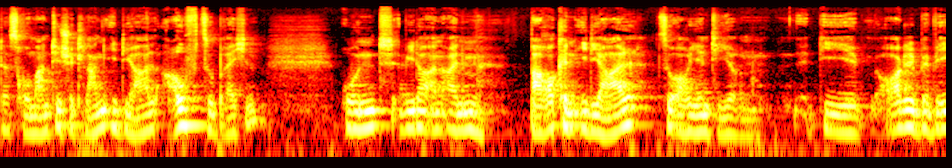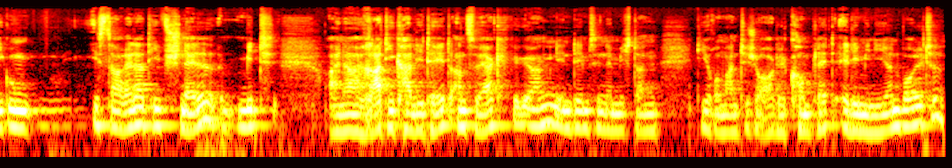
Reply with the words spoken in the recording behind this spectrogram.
das romantische Klangideal aufzubrechen und wieder an einem barocken Ideal zu orientieren. Die Orgelbewegung ist da relativ schnell mit einer Radikalität ans Werk gegangen, indem sie nämlich dann die romantische Orgel komplett eliminieren wollte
